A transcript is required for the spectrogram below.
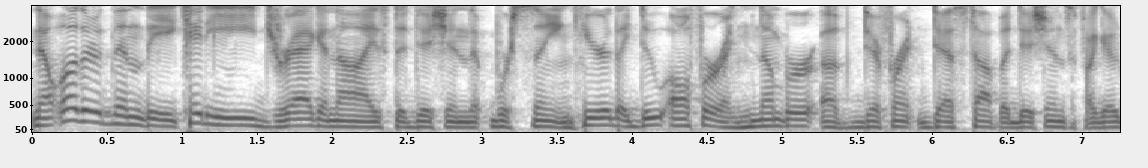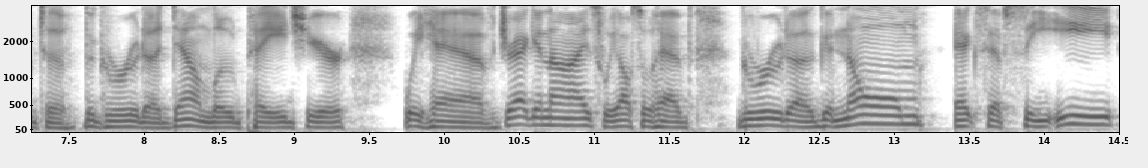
Now, other than the KDE Dragonized edition that we're seeing here, they do offer a number of different desktop editions. If I go to the Garuda download page here, we have Dragonized, we also have Garuda GNOME, XFCE,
